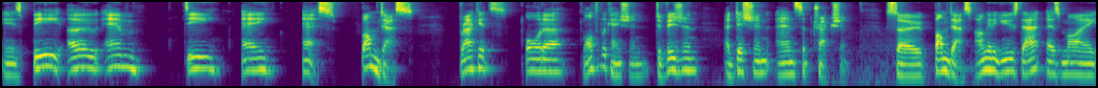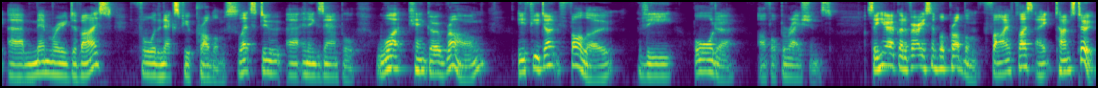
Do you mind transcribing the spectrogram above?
is B O M D A S, BOMDAS, brackets, order, multiplication, division, addition, and subtraction. So BOMDAS, I'm going to use that as my uh, memory device for the next few problems. let's do uh, an example. What can go wrong if you don't follow the order of operations? So here I've got a very simple problem, 5 plus 8 times 2.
